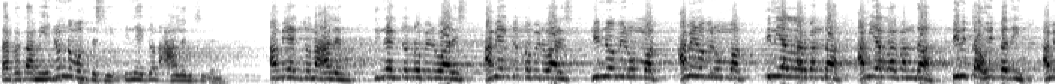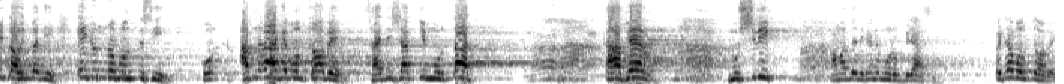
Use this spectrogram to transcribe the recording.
তার কথা আমি এই জন্য বলতেছি, তিনি একজন আলেম ছিলেন। আমি একজন আলেম, তিনি একজন নবীর ওয়ারিস, আমি একজন নবীর ওয়ারিস, তিনি নবীর উম্মত, আমি নবীর উম্মত, তিনি আল্লাহর বান্দা, আমি আল্লাহর বান্দা, তিনি তাহিদবাদী, আমি তাহিদবাদী। এই জন্য বলতেছি আপনারা আগে বলতে হবে, সাইদি সাহেব কি মুরতাদ? কাফের? মুশরিক? আমাদের এখানে মুরব্বীরা আছে। এটা বলতে হবে,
